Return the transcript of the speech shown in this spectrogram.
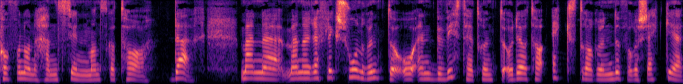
hvorfor noen hensyn man skal ta der. Men, eh, men, en refleksjon rundt det og en bevissthet rundt det, og det å ta ekstra runder for å sjekke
